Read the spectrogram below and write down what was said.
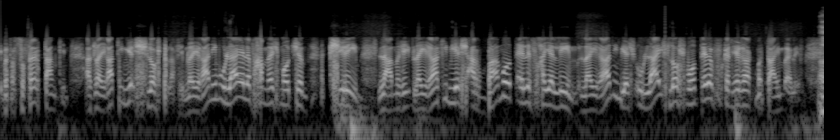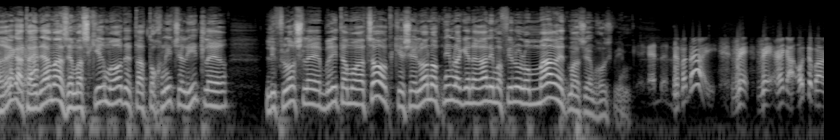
אם אתה סופר טנקים, אז לעיראקים יש 3,000, לאיראנים אולי 1,500 שהם כשירים, לעיראקים יש 400 אלף חיילים, לאיראנים יש אולי 300 אלף, כנראה רק 200 אלף. רגע, אתה יודע מה? זה מזכיר מאוד את התוכנית של היטלר לפלוש לברית המועצות, כשלא נותנים לגנרלים אפילו לומר את מה שהם חושבים. בוודאי. ורגע, עוד דבר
